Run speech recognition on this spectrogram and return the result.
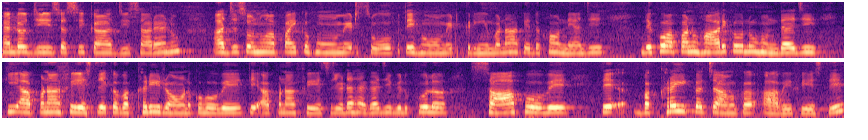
ਹੈਲੋ ਜੀ, ਸਤਿ ਸ਼੍ਰੀ ਅਕਾਲ ਜੀ ਸਾਰਿਆਂ ਨੂੰ। ਅੱਜ ਤੁਹਾਨੂੰ ਆਪਾਂ ਇੱਕ ਹੋਮਮੇਡ ਸੋਪ ਤੇ ਹੋਮਮੇਡ ਕਰੀਮ ਬਣਾ ਕੇ ਦਿਖਾਉਂਦੇ ਆ ਜੀ। ਦੇਖੋ, ਆਪਾਂ ਨੂੰ ਹਰ ਇੱਕ ਨੂੰ ਹੁੰਦਾ ਹੈ ਜੀ ਕਿ ਆਪਣਾ ਫੇਸ ਤੇ ਇੱਕ ਵੱਖਰੀ ਰੌਣਕ ਹੋਵੇ ਤੇ ਆਪਣਾ ਫੇਸ ਜਿਹੜਾ ਹੈਗਾ ਜੀ ਬਿਲਕੁਲ ਸਾਫ਼ ਹੋਵੇ ਤੇ ਵੱਖਰਾ ਹੀ ਇੱਕ ਚਮਕ ਆਵੇ ਫੇਸ ਤੇ।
